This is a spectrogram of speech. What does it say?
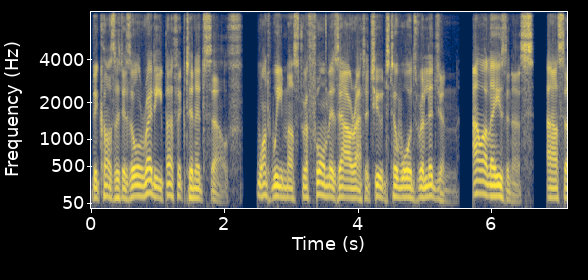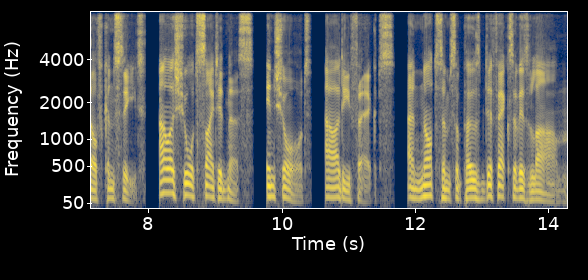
because it is already perfect in itself. What we must reform is our attitude towards religion, our laziness, our self-conceit, our short-sightedness, in short, our defects and not some supposed defects of Islam.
